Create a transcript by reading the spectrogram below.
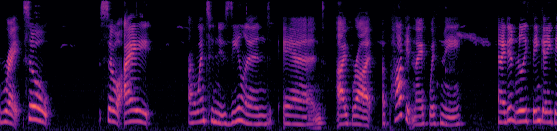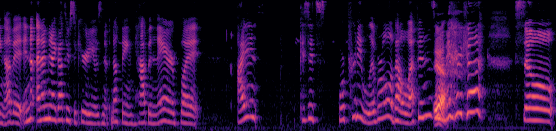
Right. So so I I went to New Zealand and I brought a pocket knife with me. and I didn't really think anything of it. And and I mean, I got through security. It was no, nothing happened there, but I didn't because it's we're pretty liberal about weapons Yeah. in America. So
